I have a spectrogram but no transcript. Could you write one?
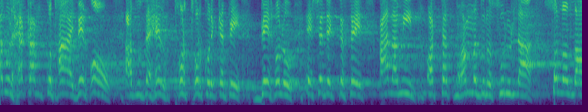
আবুল হেকাম কোথায়? বের হও। আবু জাহেল থর থর করে কেঁপে বের হলো, এসে দেখতেছে আলামিন অর্থাৎ মোহাম্মদুর রসুল্লাহ সাল্লাহ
